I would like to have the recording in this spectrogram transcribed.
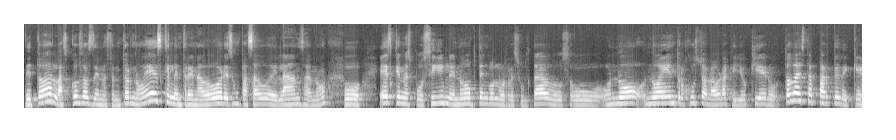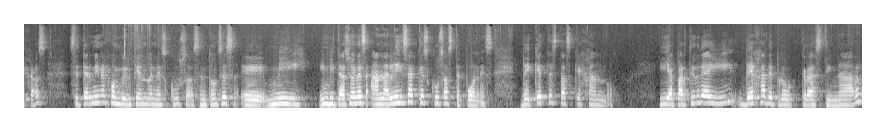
de, todas las cosas de nuestro entorno. Es que el entrenador es un pasado de lanza, ¿no? O es que no es posible, no obtengo los resultados, o, o no, no entro justo a la hora que yo quiero. Toda esta parte de quejas se termina convirtiendo en excusas. Entonces, eh, mi invitación es analiza qué excusas te pones, de qué te estás quejando y a partir de ahí deja de procrastinar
